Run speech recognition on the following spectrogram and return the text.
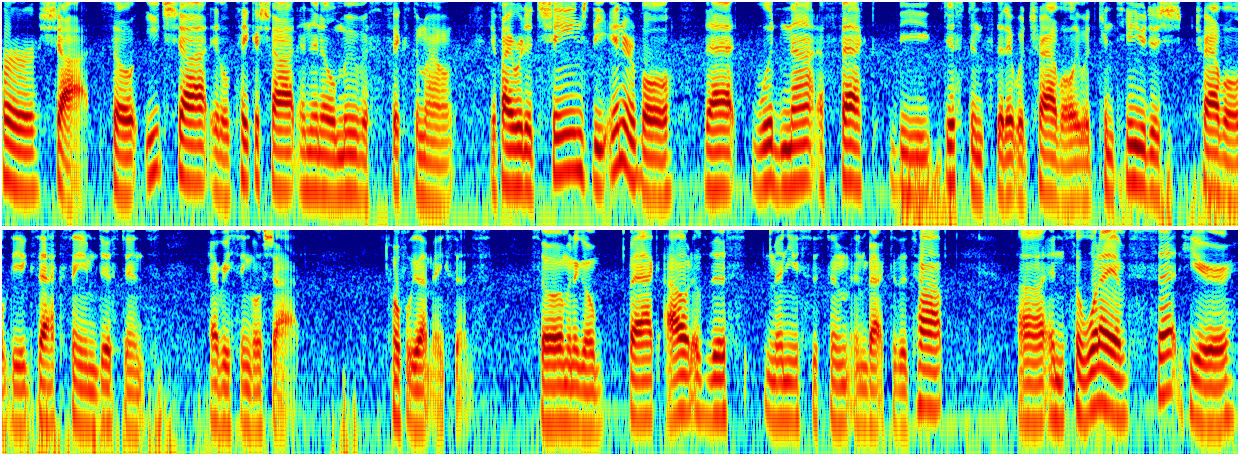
per shot. So each shot it'll take a shot and then it'll move a fixed amount. If I were to change the interval that would not affect the distance that it would travel. It would continue to travel the exact same distance every single shot. Hopefully that makes sense. So I'm going to go back out of this menu system and back to the top. Uh, and so what I have set here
